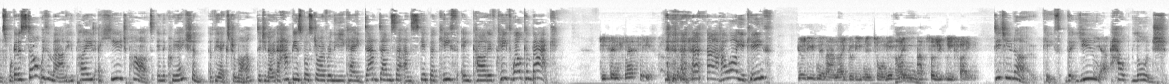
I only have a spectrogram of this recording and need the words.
And we're going to start with a man who played a huge part in the creation of the Extra Mile. Did you know the happiest bus driver in the UK, dad dancer and skipper Keith in Cardiff? Keith, welcome back. Keith in Leslie. How are you, Keith? Good evening, Anna. Good evening, Tony. Hello. I'm absolutely fine. Did you know, Keith, that you Yeah. helped launch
